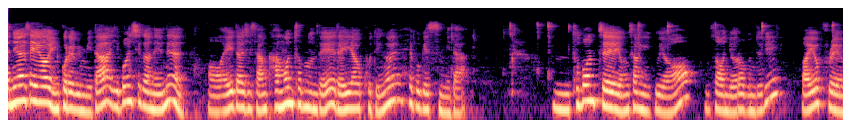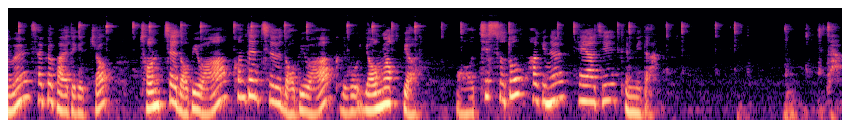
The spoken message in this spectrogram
안녕하세요. 인코랩입니다. 이번 시간에는 어, A-3 강원 천문대 레이아웃 코딩을 해보겠습니다. 음, 두 번째 영상이고요. 우선 여러분들이 와이어프레임을 살펴봐야 되겠죠. 전체 너비와 컨텐츠 너비와 그리고 영역별 어, 치수도 확인을 해야지 됩니다. 자,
